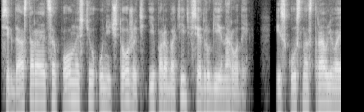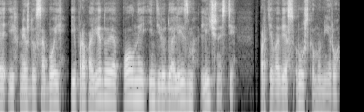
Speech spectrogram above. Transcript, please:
всегда старается полностью уничтожить и поработить все другие народы, искусно стравливая их между собой и проповедуя полный индивидуализм личности – противовес русскому миру,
